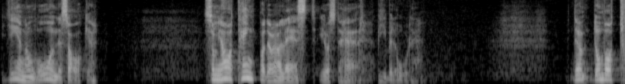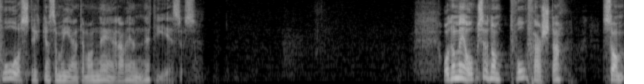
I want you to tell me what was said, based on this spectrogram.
genomgående saker som jag har tänkt på då jag har läst just det här bibelordet. De, de var två stycken som egentligen var nära vänner till Jesus. Och de är också de två första som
